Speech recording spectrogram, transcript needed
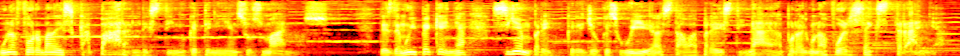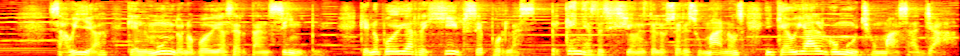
una forma de escapar al destino que tenía en sus manos. Desde muy pequeña siempre creyó que su vida estaba predestinada por alguna fuerza extraña. Sabía que el mundo no podía ser tan simple que no podía regirse por las pequeñas decisiones de los seres humanos y que había algo mucho más allá,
